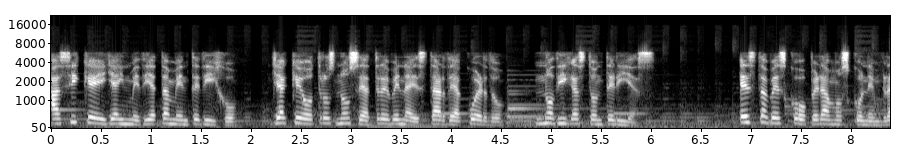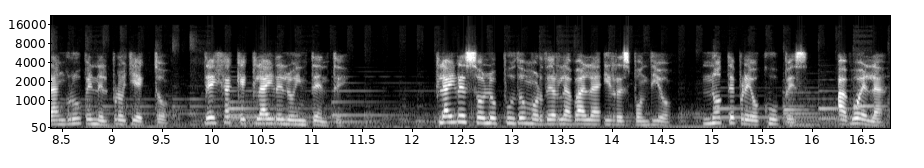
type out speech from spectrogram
Así que ella inmediatamente dijo, ya que otros no se atreven a estar de acuerdo, no digas tonterías. Esta vez cooperamos con Embran Group en el proyecto, deja que Claire lo intente. Claire solo pudo morder la bala y respondió, no te preocupes, abuela,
